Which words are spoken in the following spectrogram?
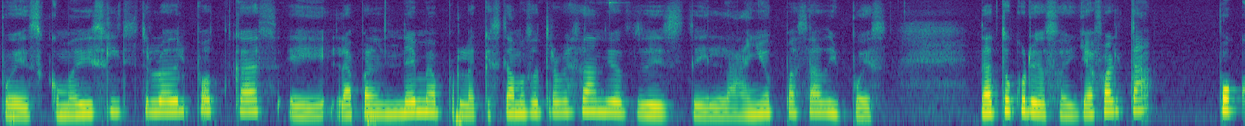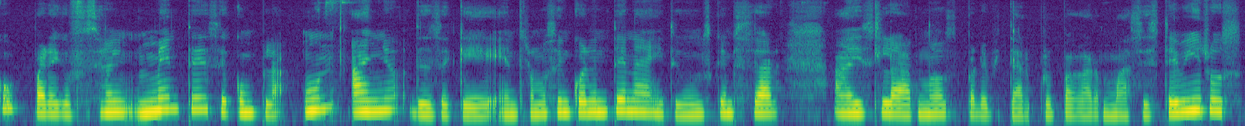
pues como dice el título del podcast, eh, la pandemia por la que estamos atravesando desde el año pasado y pues Dato curioso, ya falta poco para que oficialmente se cumpla un año desde que entramos en cuarentena y tuvimos que empezar a aislarnos para evitar propagar más este virus.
